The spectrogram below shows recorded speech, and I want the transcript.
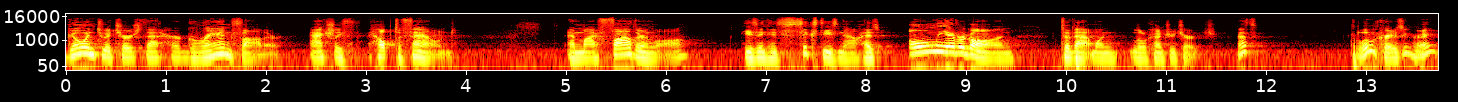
going to a church that her grandfather actually helped to found. And my father in law, he's in his 60s now, has only ever gone to that one little country church. That's a little crazy, right?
